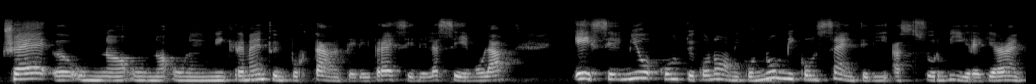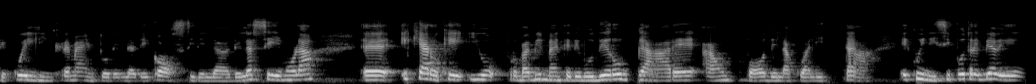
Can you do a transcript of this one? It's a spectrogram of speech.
c'è eh, un, un, un, un incremento importante dei prezzi della semola, e se il mio conto economico non mi consente di assorbire chiaramente quell'incremento del, dei costi del, della semola, eh, è chiaro che io probabilmente devo derogare a un po' della qualità e quindi si potrebbe avere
